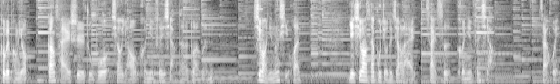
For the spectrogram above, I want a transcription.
各位朋友，刚才是主播逍遥和您分享的短文，希望您能喜欢，也希望在不久的将来再次和您分享。再会。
